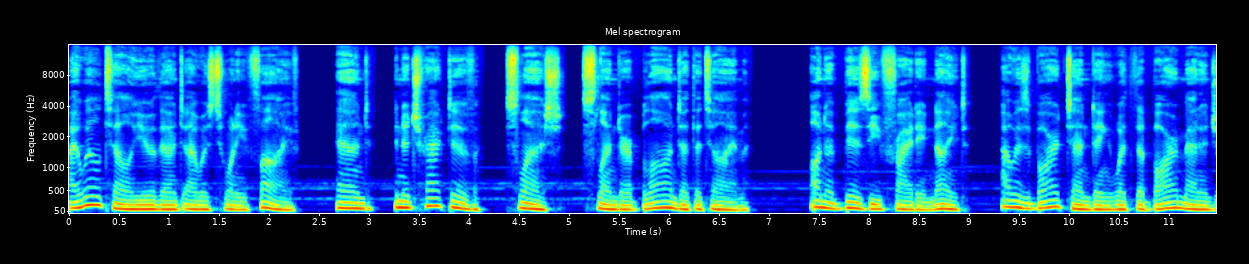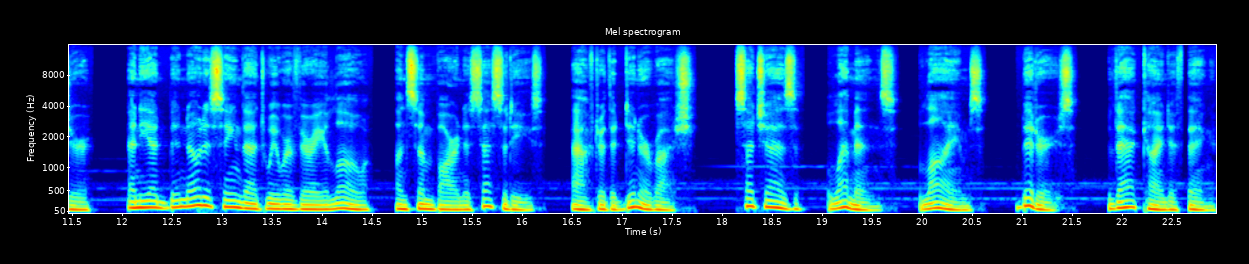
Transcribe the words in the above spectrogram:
I will tell you that I was 25 and an attractive slash slender blonde at the time. On a busy Friday night, I was bartending with the bar manager, and he had been noticing that we were very low on some bar necessities after the dinner rush, such as lemons, limes, bitters, that kind of thing.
